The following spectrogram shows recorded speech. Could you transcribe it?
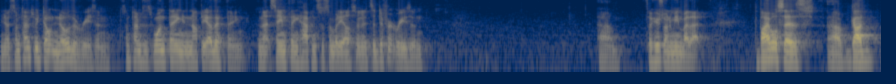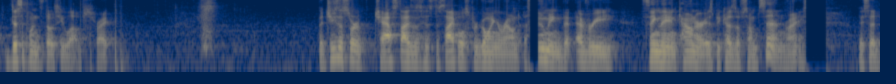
You know, sometimes we don't know the reason. Sometimes it's one thing and not the other thing. And that same thing happens to somebody else and it's a different reason. Um, so here's what I mean by that. The Bible says uh, God disciplines those he loves, right? But Jesus sort of chastises his disciples for going around assuming that everything they encounter is because of some sin, right? They said,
